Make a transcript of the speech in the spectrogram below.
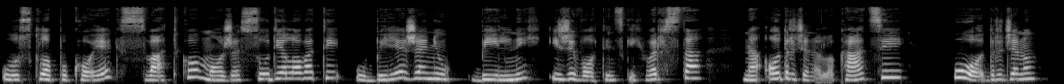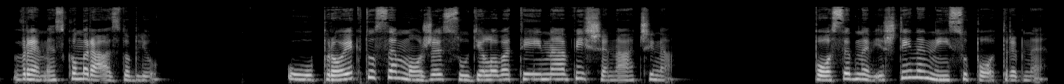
u sklopu kojeg svatko može sudjelovati u bilježenju biljnih i životinskih vrsta na određenoj lokaciji u određenom vremenskom razdoblju. U projektu se može sudjelovati na više načina. Posebne vještine nisu potrebne.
